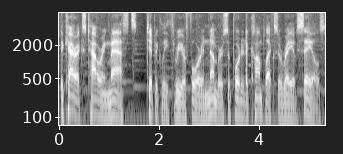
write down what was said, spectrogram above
The Carrack's towering masts, typically three or four in number, supported a complex array of sails.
